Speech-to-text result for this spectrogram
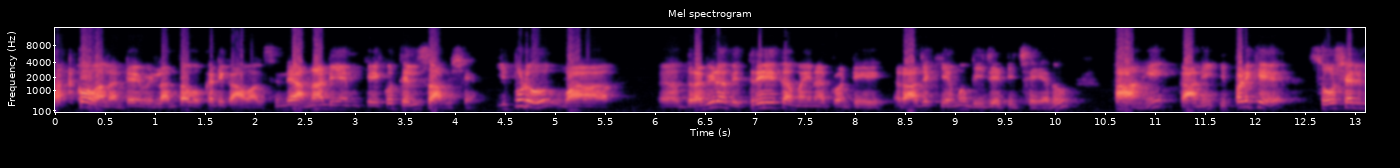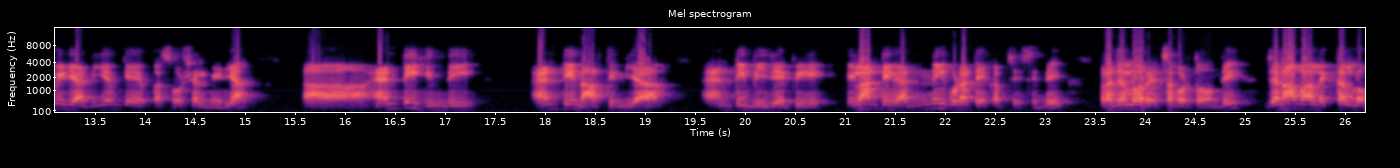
తట్టుకోవాలంటే వీళ్ళంతా ఒక్కటి కావాల్సిందే. అన్నా డిఎంకేకు తెలుసు ఆ విషయం. ఇప్పుడు వా ద్రవిడ వ్యతిరేకమైనటువంటి రాజకీయము బీజేపీ చేయదు. కానీ కానీ ఇప్పటికే సోషల్ మీడియా డిఎంకే యొక్క social media anti Hindi anti north India anti BJP ఇలాంటివి అన్నీ కూడా టేకప్ చేసింది. ప్రజల్లో రెచ్చగొడుతోంది. జనాభా లెక్కల్లో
